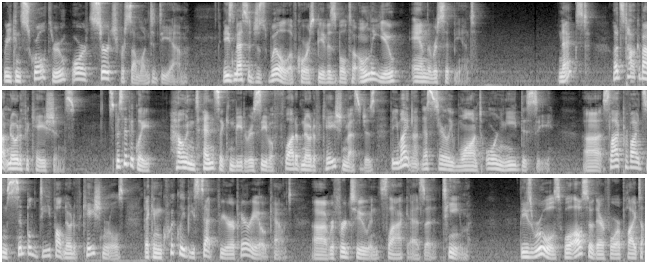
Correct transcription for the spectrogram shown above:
where you can scroll through or search for someone to DM. These messages will, of course, be visible to only you and the recipient. Next, let's talk about notifications. Specifically, how intense it can be to receive a flood of notification messages that you might not necessarily want or need to see. Uh, Slack provides some simple default notification rules that can quickly be set for your Apereo account, uh, referred to in Slack as a team. These rules will also therefore apply to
